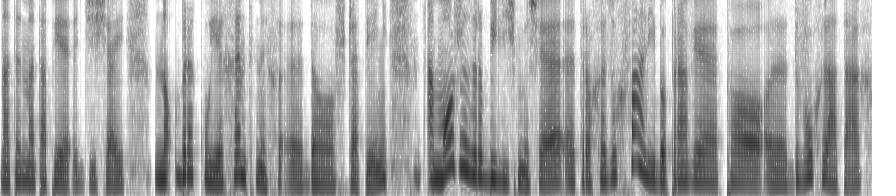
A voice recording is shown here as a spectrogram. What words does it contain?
na tym etapie dzisiaj no, brakuje chętnych e, do szczepień. A może zrobiliśmy się e, trochę zuchwali, bo prawie po dwóch latach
